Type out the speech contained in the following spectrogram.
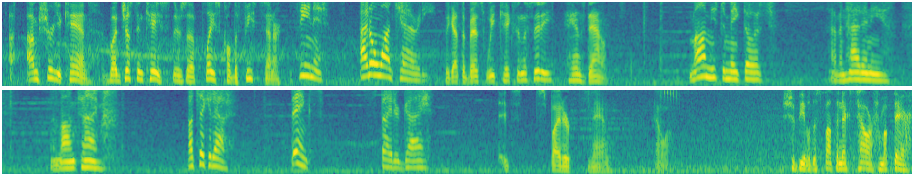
I I'm sure you can, but just in case, there's a place called the Feast Center. Seen it. I don't want charity. They got the best wheat cakes in the city, hands down. Mom used to make those. Haven't had any in a long time. I'll check it out. Thanks, Spider Guy. It's Spider-Man. Oh well. Should be able to spot the next tower from up there.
